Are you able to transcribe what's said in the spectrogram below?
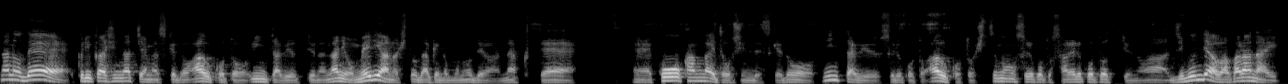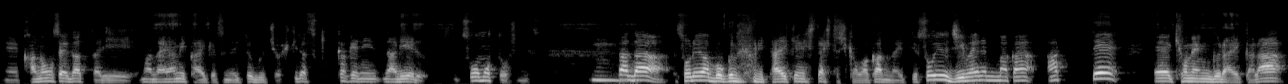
なので、繰り返しになっちゃいますけど、会うこと、インタビューっていうのは何もメディアの人だけのものではなくて、えーこう考えてほしいんですけど、インタビューすること、会うこと、質問すること、されることっていうのは、自分ではわからない、えー可能性だったり、まあ、悩み解決の糸口を引き出すきっかけになり得る。そう思ってほしいんです。うんた、だ、それは僕のように体験した人しかわかんないっていう、そういうジメンマがあって、えー去年ぐらいから、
